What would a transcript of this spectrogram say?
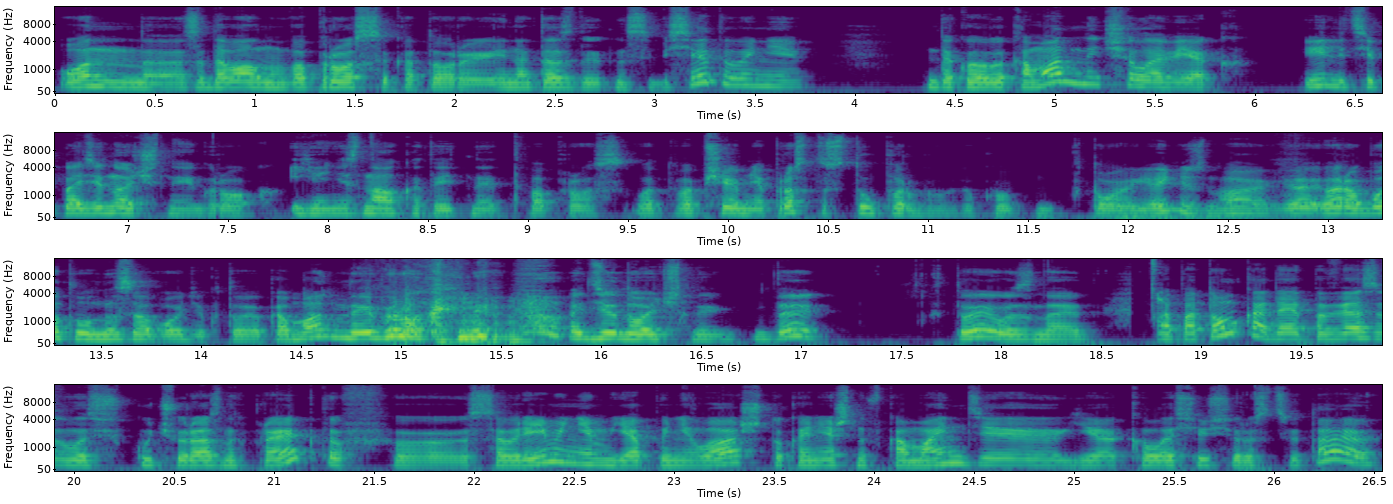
он э, задавал нам вопросы, которые иногда задают на собеседовании. Такой, вы командный человек или типа одиночный игрок? И я не знал, как ответить на этот вопрос. Вот вообще у меня просто ступор был. Такой, кто? Я не знаю. Я, я работал на заводе. Кто я, командный игрок или одиночный? Да, кто его знает. А потом, когда я повязывалась в кучу разных проектов, э, со временем я поняла, что, конечно, в команде я колосюсь и расцветаю,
